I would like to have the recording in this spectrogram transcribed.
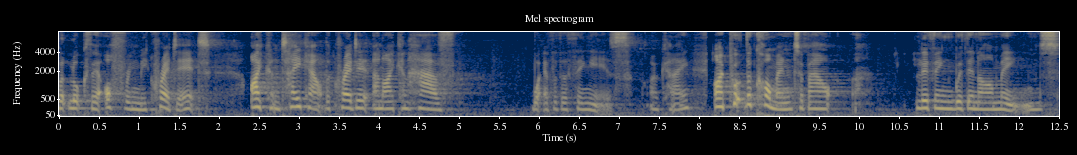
but look, they're offering me credit. I can take out the credit and I can have whatever the thing is. Okay? I put the comment about living within our means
